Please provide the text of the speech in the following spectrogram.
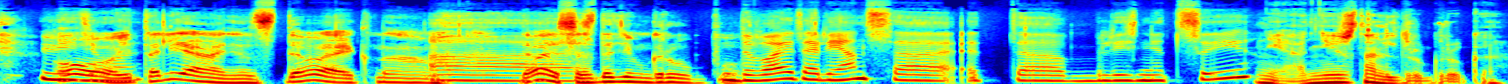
о, итальянец, давай к нам, а, давай создадим группу. Два итальянца — это близнецы. Не, они знали друг друга,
